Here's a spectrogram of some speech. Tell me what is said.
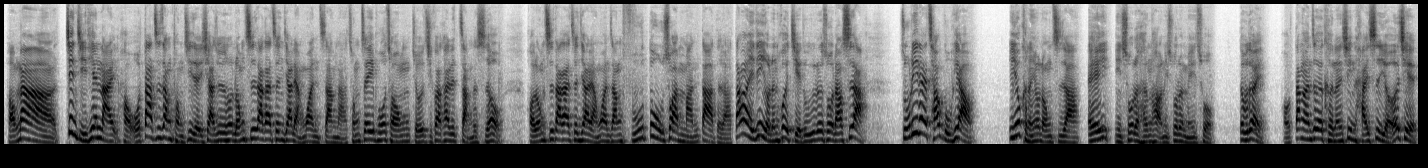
好，那近几天来，好，我大致上统计了一下，就是说融资大概增加两万张啦。从这一波从九十几块开始涨的时候，好，融资大概增加两万张，幅度算蛮大的啦。当然，一定有人会解读，就是说，老师啊，主力在炒股票，也有可能用融资啊。哎，你说的很好，你说的没错，对不对？好，当然这个可能性还是有，而且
